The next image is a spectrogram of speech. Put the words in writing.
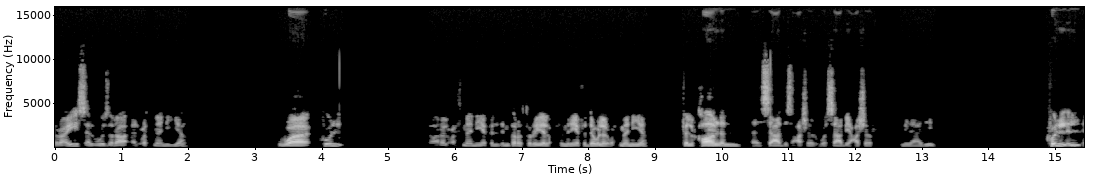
رئيس الوزراء العثمانية وكل الإدارة العثمانية في الإمبراطورية العثمانية في الدولة العثمانية في القرن السادس عشر والسابع عشر ميلادي. كل ال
